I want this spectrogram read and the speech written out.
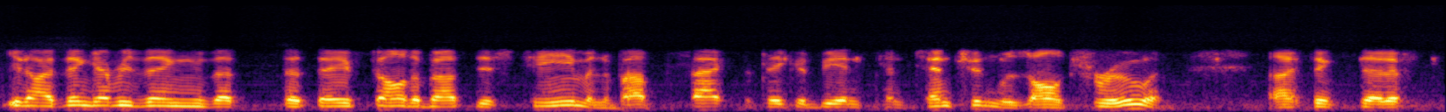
you know, I think everything that that they felt about this team and about the fact that they could be in contention was all true, and I think that if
